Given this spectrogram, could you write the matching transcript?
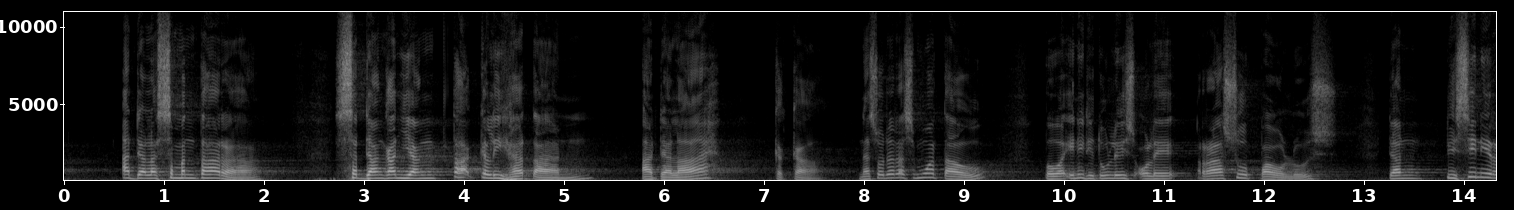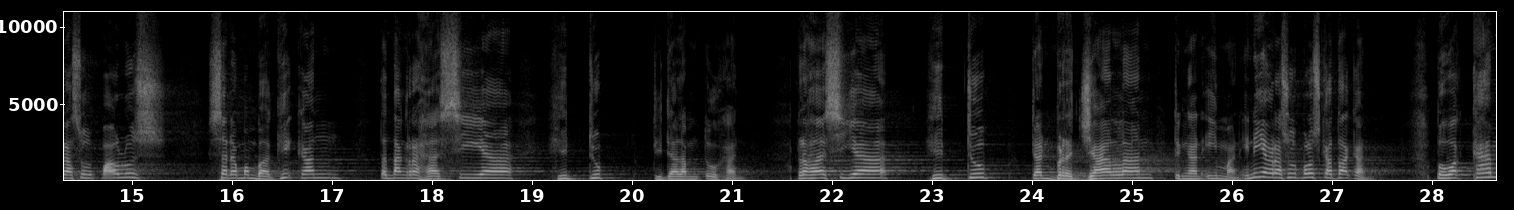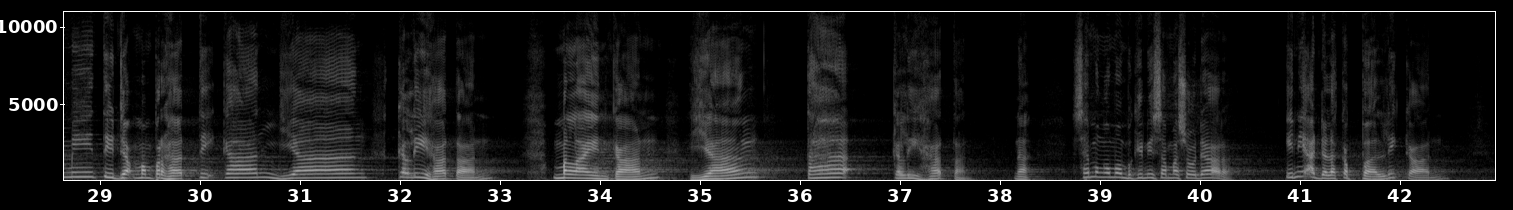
adalah sementara, sedangkan yang tak kelihatan adalah kekal. Nah saudara semua tahu bahwa ini ditulis oleh Rasul Paulus dan di sini Rasul Paulus sedang membagikan tentang rahasia hidup di dalam Tuhan. Rahasia hidup dan berjalan dengan iman. Ini yang Rasul Paulus katakan. Bahwa kami tidak memperhatikan yang kelihatan, melainkan yang tak kelihatan. Nah, saya mau ngomong begini sama saudara. Ini adalah kebalikan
